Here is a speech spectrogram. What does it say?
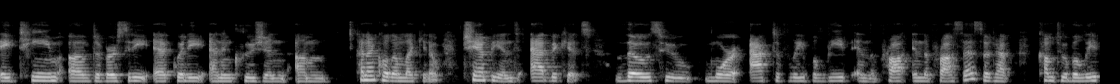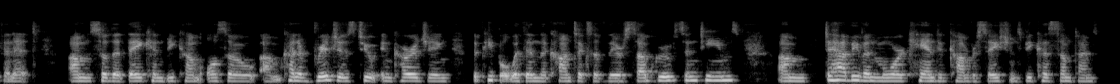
a team of diversity, equity, and inclusion. Um, kind of call them like you know champions, advocates, those who more actively believe in the pro in the process or have come to a belief in it um, so that they can become also um, kind of bridges to encouraging the people within the context of their subgroups and teams um, to have even more candid conversations because sometimes,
